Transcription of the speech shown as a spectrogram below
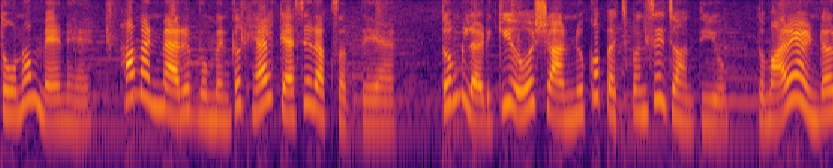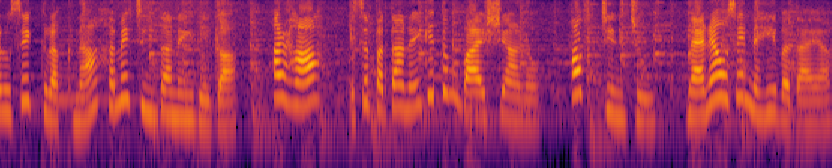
दोनों मैन हैं। हम अनमेरिड वुमेन का ख्याल कैसे रख सकते हैं? तुम लड़की हो शानू को बचपन से जानती हो। तुम्हारे अंडर उसे रखना हमें चिंता नहीं देगा। और हाँ उसे पता नहीं कि तुम बायशियान हो। अब चिंचू, मैंने उसे नहीं बताया।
